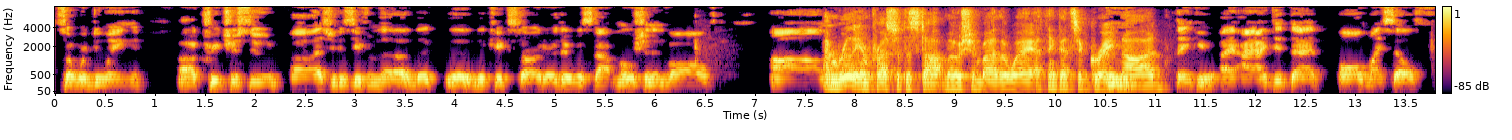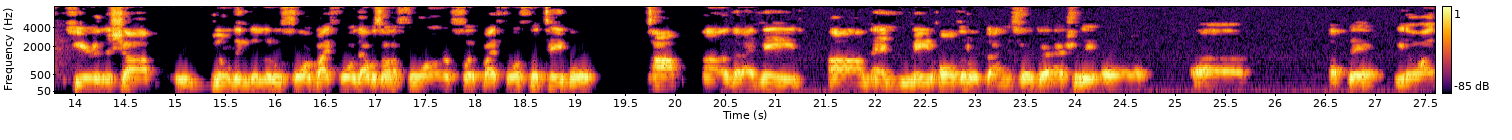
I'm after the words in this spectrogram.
so we're doing uh, creature suit uh, as you can see from the, the, the, the kickstarter there was stop motion involved um, I'm really impressed with the stop motion, by the way. I think that's a great nod. Thank you. I, I- I did that all myself here in the shop, building the little four by four. That was on a four foot by four foot table top uh, that I made, um, and made all the little dinosaurs. They're actually all uh, up there. You know what?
